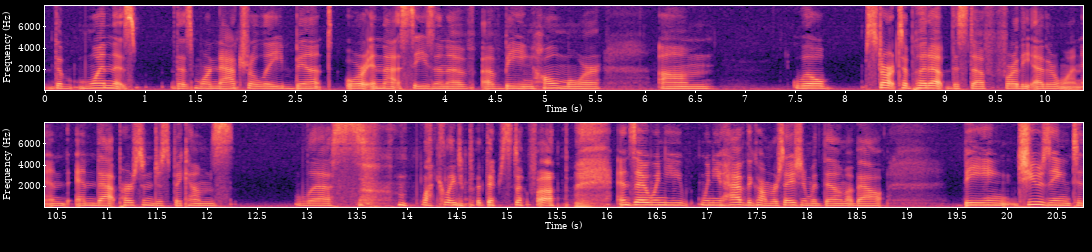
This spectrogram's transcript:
the one that's that's more naturally bent, or in that season of of being home more. Um, will start to put up the stuff for the other one and and that person just becomes less likely to put their stuff up and so when you when you have the conversation with them about being choosing to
